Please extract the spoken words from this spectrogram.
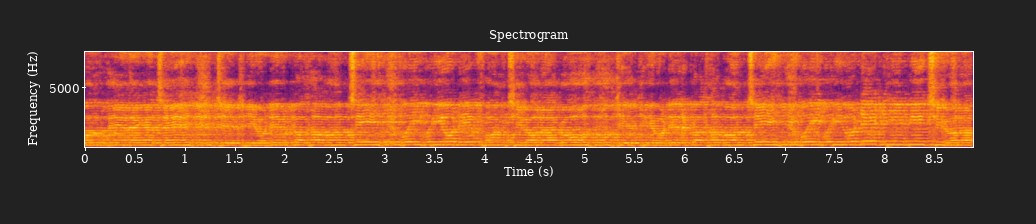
বলতে লেগেছে। যে পিরিয়ডের কথা বলছি, ওই পিরিয়ডে ফোন ছিল না গো। যে পিরিয়ডের কথা বলছি, ওই পিরিয়ডে টিভি ছিল না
